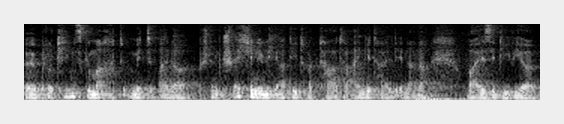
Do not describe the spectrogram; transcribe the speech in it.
äh, Plotins gemacht mit einer bestimmten Schwäche, nämlich er hat die Traktate eingeteilt in einer Weise, die wir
